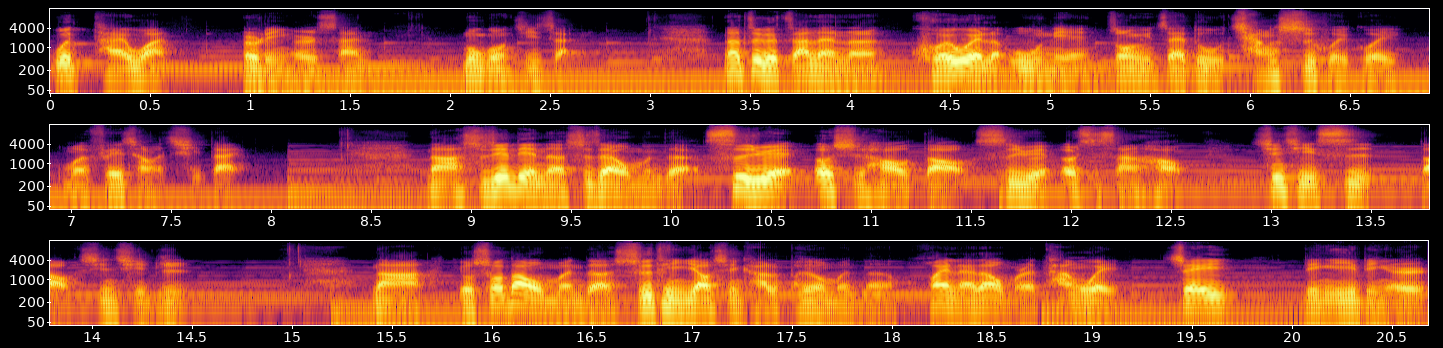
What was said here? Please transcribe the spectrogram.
Wood Taiwan 二零二三木工机展。那这个展览呢，暌违了五年，终于再度强势回归，我们非常的期待。那时间点呢，是在我们的四月二十号到四月二十三号，星期四到星期日。那有收到我们的实体邀请卡的朋友们呢，欢迎来到我们的摊位 J 零一零二，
